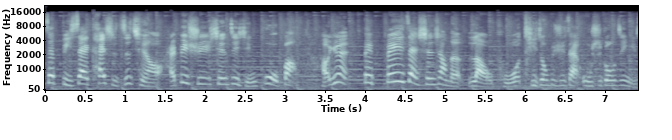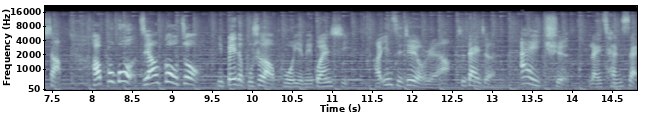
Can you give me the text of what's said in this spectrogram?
在比赛开始之前哦，还必须先进行过磅。好，因为被背在身上的老婆体重必须在五十公斤以上。好，不过只要够重，你背的不是老婆也没关系。好，因此就有人啊是带着爱犬来参赛。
